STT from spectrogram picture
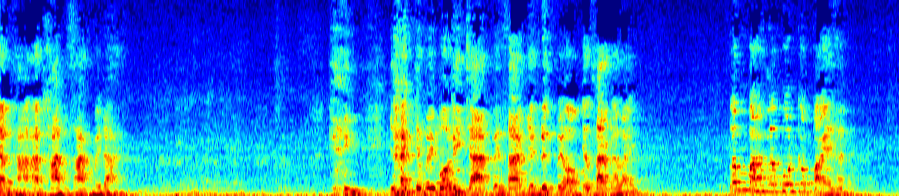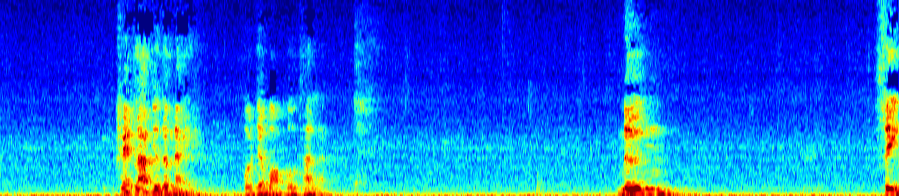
ยังหาอาคารสร้างไม่ได้อยากจะไปบริจาคไปสร้างยังนึกไม่ออกจะสร้างอะไรลำบากลำบนก็ไปท่านเคล็ดลับอยู่ตรงไหน ผมจะบอกพวกท่านแหละหนึ่งสิ่ง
